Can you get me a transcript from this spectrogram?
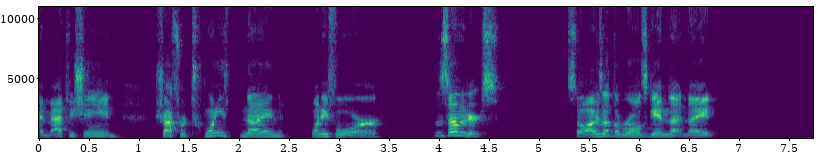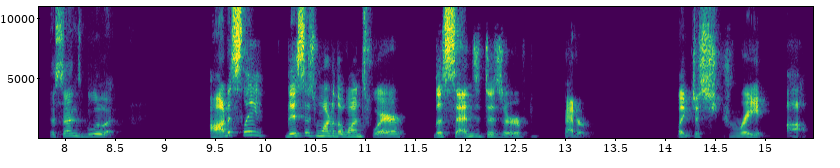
and Matt Duchene. Shots were 29 24 the Senators. So I was at the Royals game that night. The Sens blew it. Honestly, this is one of the ones where the Sens deserved better. Like just straight up.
